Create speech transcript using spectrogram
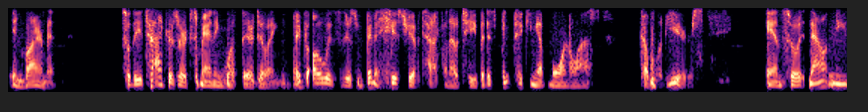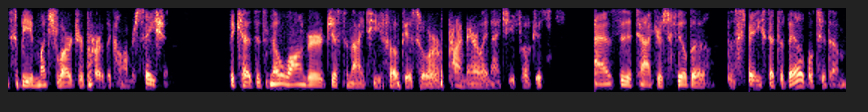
environment. So the attackers are expanding what they're doing. They've always there's been a history of attack on OT, but it's been picking up more in the last couple of years. And so it now needs to be a much larger part of the conversation because it's no longer just an IT focus or primarily an IT focus. As the attackers fill the, the space that's available to them,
